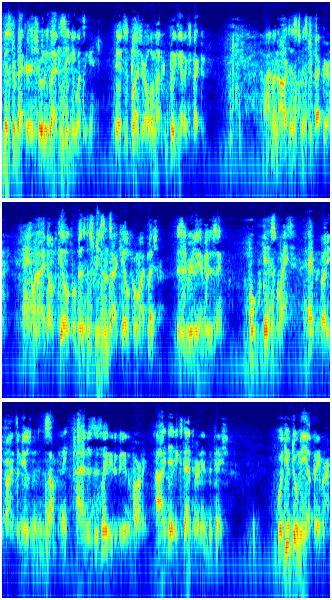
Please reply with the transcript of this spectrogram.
Mr. Becker is surely glad to see me once again. It's a pleasure, although not completely unexpected. I'm an artist, Mr. Becker. When I don't kill for business reasons, I kill for my pleasure. Is it really amusing? Oh, yes, quite. Everybody finds amusement in something. And is this lady to be in the party? I did extend her an invitation. Would you do me a favor?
